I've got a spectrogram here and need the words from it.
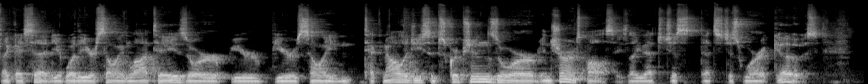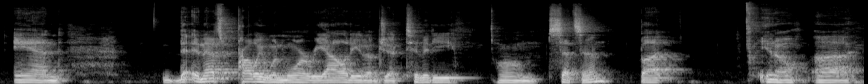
like I said, whether you're selling lattes or you're you're selling technology subscriptions or insurance policies, like that's just that's just where it goes. And and that's probably when more reality and objectivity um, sets in. But you know, uh,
